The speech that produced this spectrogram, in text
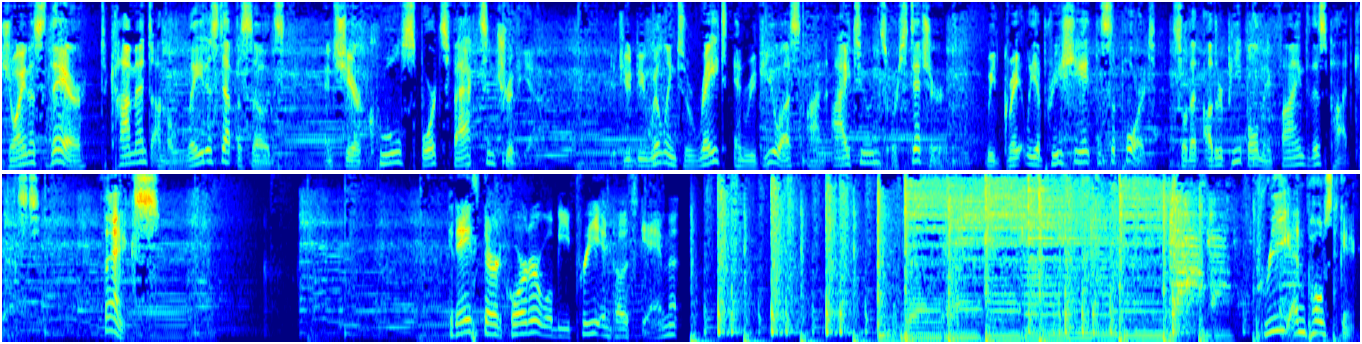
Join us there to comment on the latest episodes and share cool sports facts and trivia. If you'd be willing to rate and review us on iTunes or Stitcher, we'd greatly appreciate the support so that other people may find this podcast. Thanks! Today's third quarter will be pre and post game. pre and post game.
